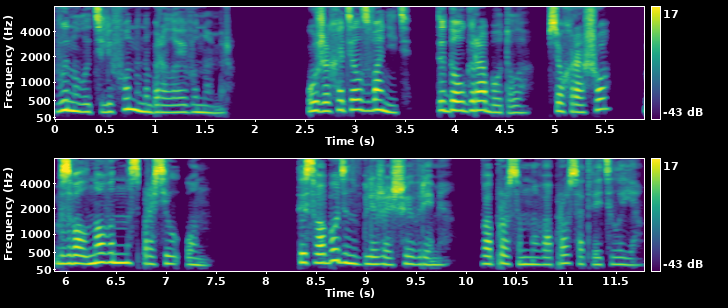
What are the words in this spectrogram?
Вынула телефон и набрала его номер. «Уже хотел звонить. Ты долго работала. Все хорошо?» — взволнованно спросил он. «Ты свободен в ближайшее время?» Вопросом на вопрос ответила я.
